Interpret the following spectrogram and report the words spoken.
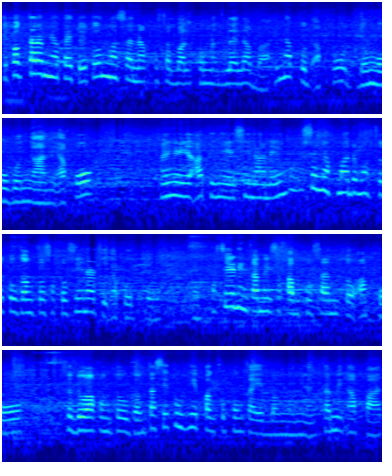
Ipagtaram niya kay to, ito masana ko sa balkon naglalaba, inapod ako, dumugon nga ni ako. Ay nga ate nga si nanay, yung gusto niya, tutugang ko sa kusina, tigapod ko. O, Pasiling kami sa Campo Santo, ako, sa duwa kong tugang. Tapos itong hipag ko pong kaibang niyan, kaming apat.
